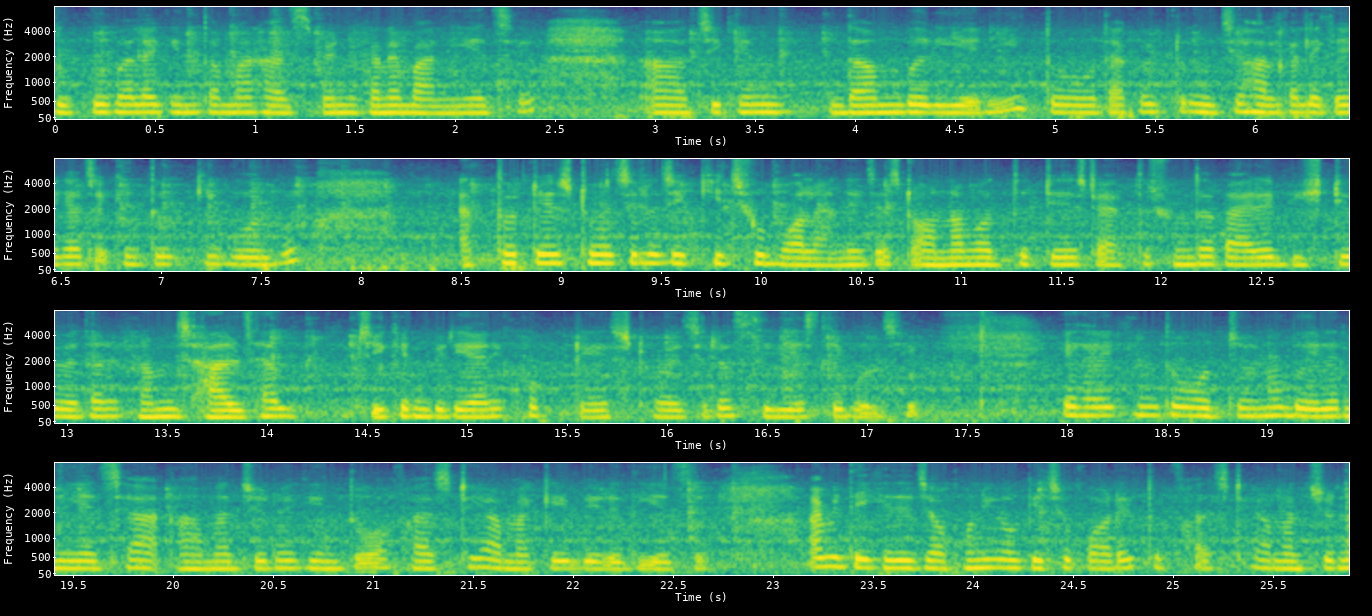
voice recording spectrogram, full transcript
দুপুরবেলায় কিন্তু আমার হাজব্যান্ড এখানে বানিয়েছে চিকেন দাম বিরিয়ানি তো দেখো, একটু নিচে হালকা লেগে গেছে, কিন্তু কি বলব? এত টেস্ট হয়েছিল যে কিছু বলার নেই জাস্ট অনবদ্য টেস্ট এত সুন্দর বাইরে বৃষ্টি ওয়েদার ঝাল ঝাল চিকেন বিরিয়ানি খুব টেস্ট হয়েছিল সিরিয়াসলি বলছি। এখানে কিন্তু ওর জন্য বেড়ে নিয়েছে আমার জন্য কিন্তু ও ফার্স্টে আমাকেই বেড়ে দিয়েছে। আমি দেখেছি যখনই ও কিছু করে, তো ফার্স্টে আমার জন্য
